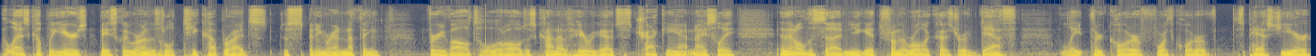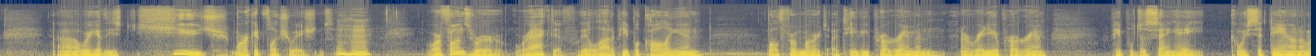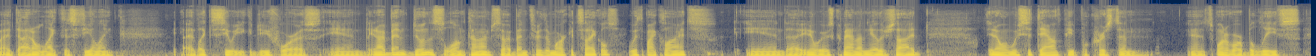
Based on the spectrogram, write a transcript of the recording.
the last couple of years, basically, we're on those little teacup rides, just spinning around, nothing very volatile at all, just kind of here we go, it's just tracking out nicely. And then all of a sudden, you get from the roller coaster of death, late third quarter, fourth quarter of this past year, uh, where you have these huge market fluctuations. Mm-hmm. Our phones were, were active. We had a lot of people calling in, both from our, our TV program and, and our radio program. People just saying, hey, can we sit down? I'm- I don't like this feeling. I'd like to see what you could do for us. And, you know, I've been doing this a long time, so I've been through the market cycles with my clients, and uh, you know, we always come out on the other side. You know, when we sit down with people, Kristen, and it's one of our beliefs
